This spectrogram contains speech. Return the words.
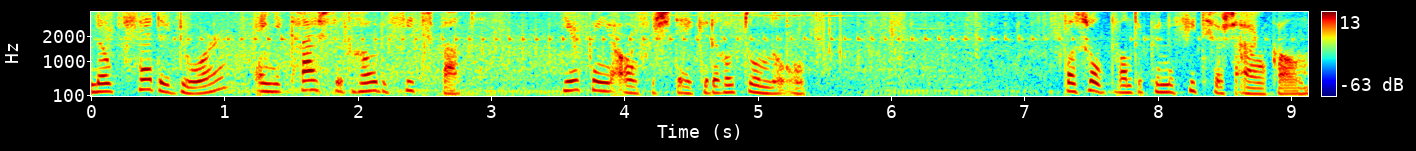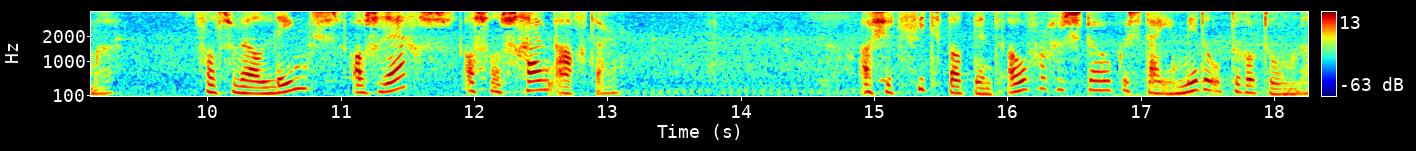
Loop verder door en je kruist het rode fietspad. Hier kun je oversteken de rotonde op. Pas op, want er kunnen fietsers aankomen. Van zowel links als rechts als van schuin achter. Als je het fietspad bent overgestoken, sta je midden op de rotonde.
